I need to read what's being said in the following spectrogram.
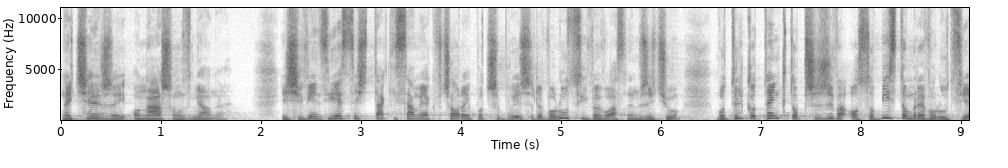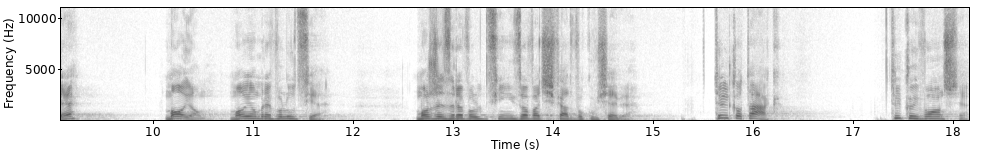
Najciężej o naszą zmianę. Jeśli więc jesteś taki sam jak wczoraj, potrzebujesz rewolucji we własnym życiu, bo tylko ten, kto przeżywa osobistą rewolucję, moją, moją rewolucję, może zrewolucjonizować świat wokół siebie. Tylko tak. Tylko i wyłącznie.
